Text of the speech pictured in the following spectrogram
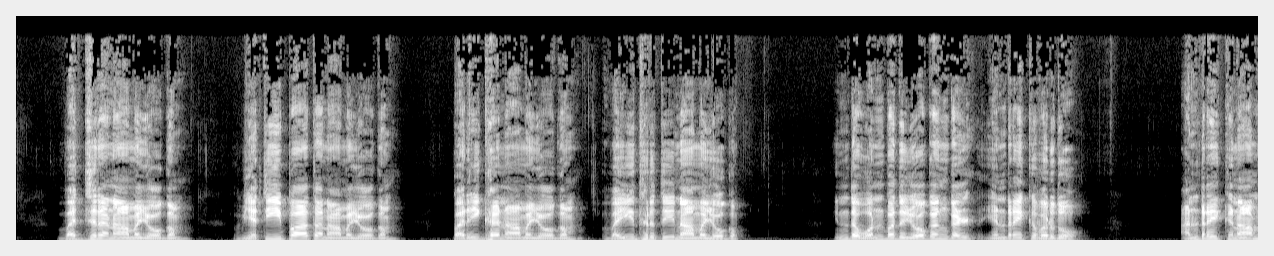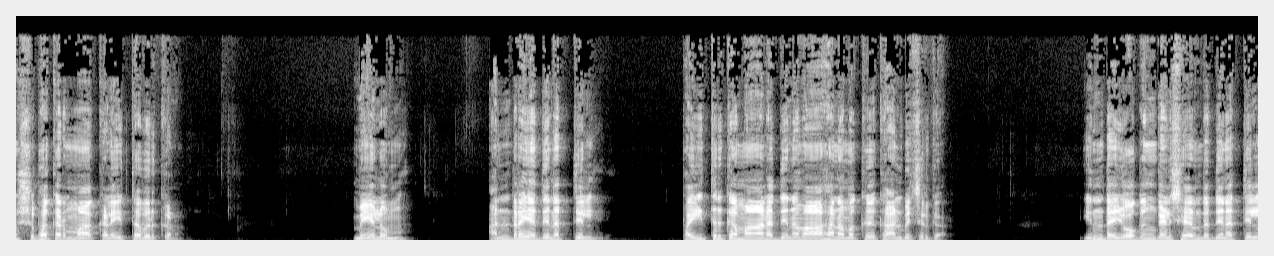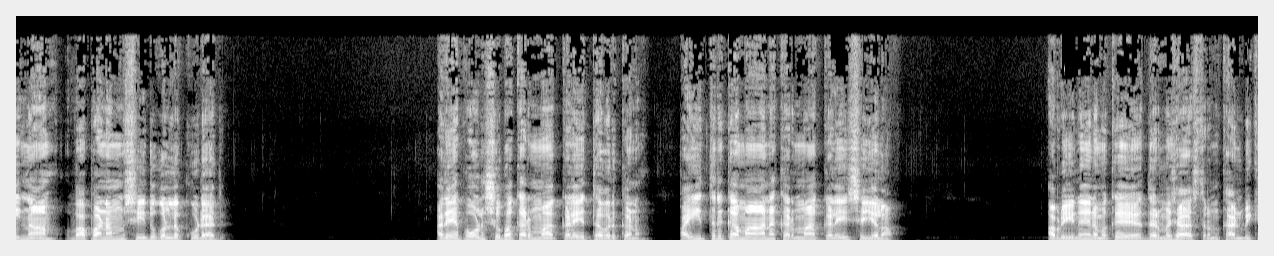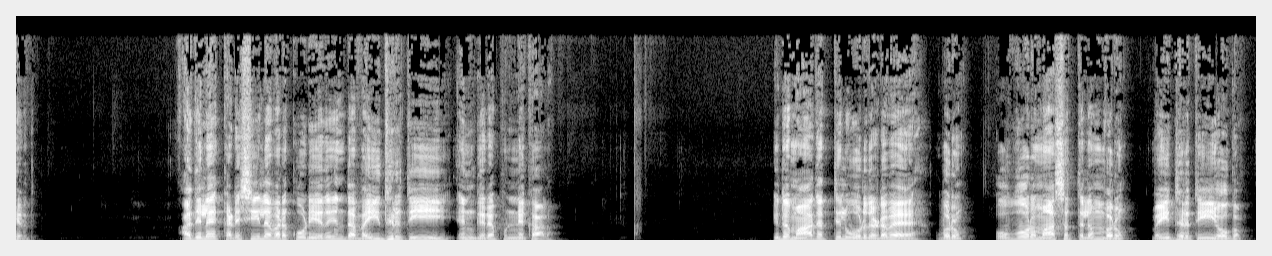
நாம யோகம் யோகம் நாம யோகம் பரிக நாம யோகம் வைதிருதி நாம யோகம் இந்த ஒன்பது யோகங்கள் என்றைக்கு வருதோ அன்றைக்கு நாம் சுபகர்மாக்களை தவிர்க்கணும். மேலும் அன்றைய தினத்தில் பைத்திருக்கமான தினமாக நமக்கு காண்பிச்சிருக்கார். இந்த யோகங்கள் சேர்ந்த தினத்தில் நாம் வபனம் செய்து கொள்ளக்கூடாது. அதேபோல் சுப கர்மாக்களை தவிர்க்கணும். பைத்திருக்கமான கர்மாக்களை செய்யலாம். அப்படின்னு நமக்கு தர்மசாஸ்திரம் காண்பிக்கிறது. அதில் கடைசியில் வரக்கூடியது இந்த வைதிருதி என்கிற புண்ணியகாலம். இது மாதத்தில் ஒரு தடவை வரும். ஒவ்வொரு மாதத்திலும் வரும் வைதிருதி யோகம்.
